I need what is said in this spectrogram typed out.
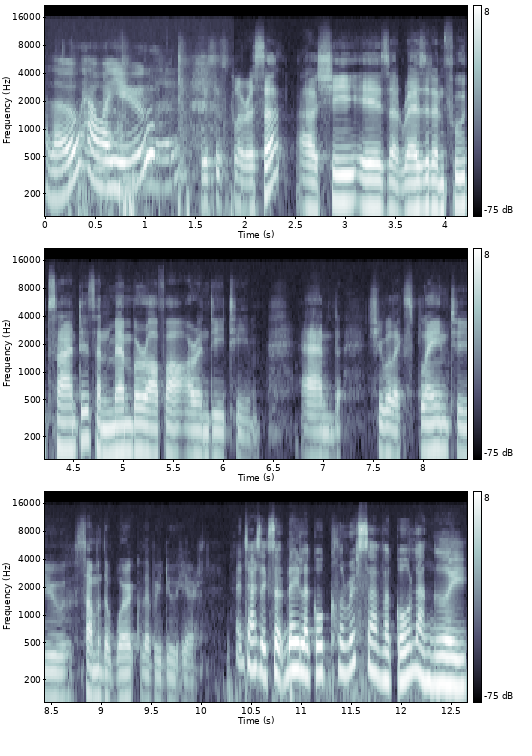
Hello, how are you? this is clarissa. Uh, she is a resident food scientist and member of our r&d team. And she will explain to you some of the work that we do here Fantastic. So đây là cô Clarissa và cô là người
